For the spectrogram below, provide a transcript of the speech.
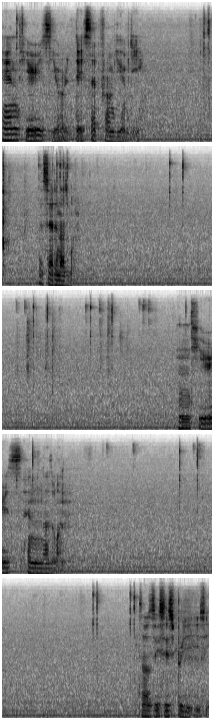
And here is your dataset from UMD. Let's add another one. And here's another one. So this is pretty easy.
